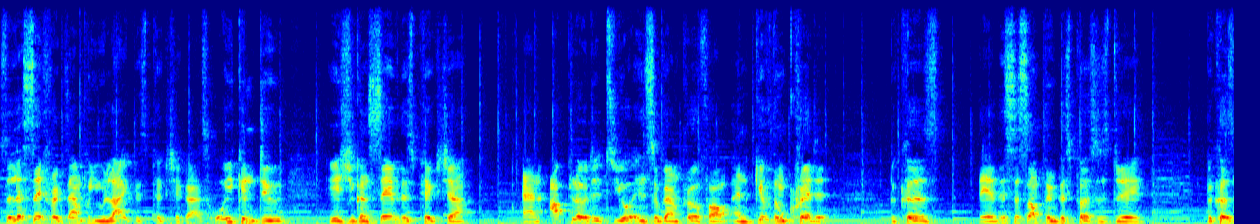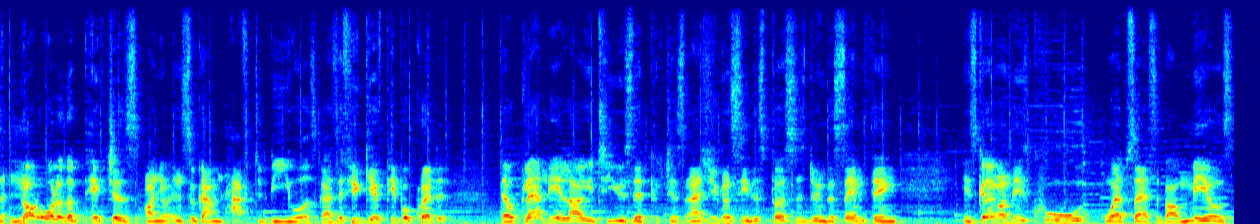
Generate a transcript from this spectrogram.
So let's say, for example, you like this picture, guys. All you can do is you can save this picture and upload it to your Instagram profile and give them credit because yeah, this is something this person's doing because not all of the pictures on your Instagram have to be yours, guys. If you give people credit, They'll gladly allow you to use their pictures. And as you can see, this person is doing the same thing. He's going on these cool websites about meals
